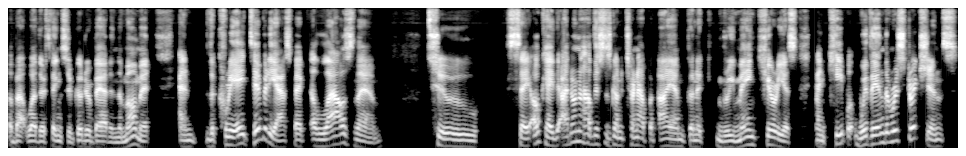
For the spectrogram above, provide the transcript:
about whether things are good or bad in the moment. And the creativity aspect allows them to say, okay, I don't know how this is going to turn out, but I am going to remain curious and keep within the restrictions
